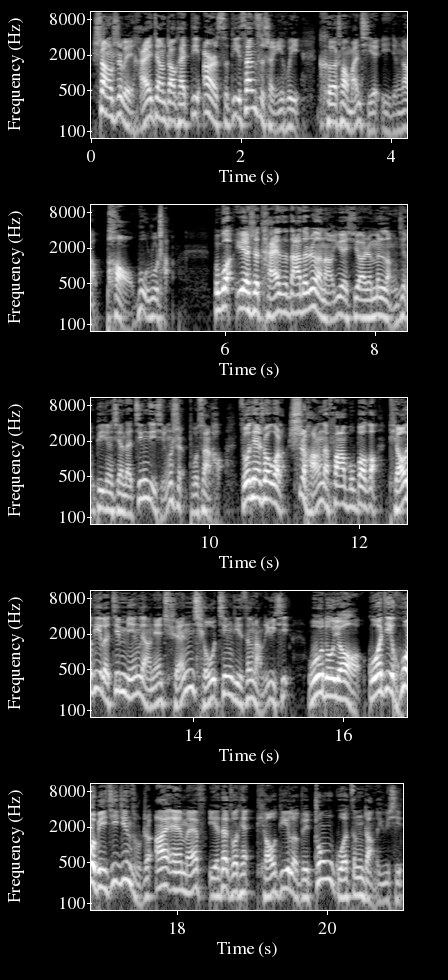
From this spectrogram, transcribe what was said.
上市委还将召开第二次、第三次审议会议，科创板企业已经要跑步入场。不过，越是台子搭的热闹，越需要人们冷静。毕竟现在经济形势不算好。昨天说过了，世行呢发布报告，调低了今明两年全球经济增长的预期。无独有偶，国际货币基金组织 IMF 也在昨天调低了对中国增长的预期，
